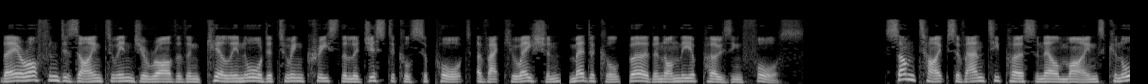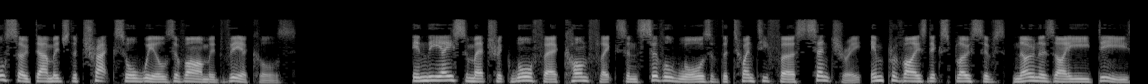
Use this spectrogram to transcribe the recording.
They are often designed to injure rather than kill in order to increase the logistical support evacuation, medical burden on the opposing force. Some types of anti-personnel mines can also damage the tracks or wheels of armored vehicles. In the asymmetric warfare conflicts and civil wars of the 21st century, improvised explosives, known as IEDs,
